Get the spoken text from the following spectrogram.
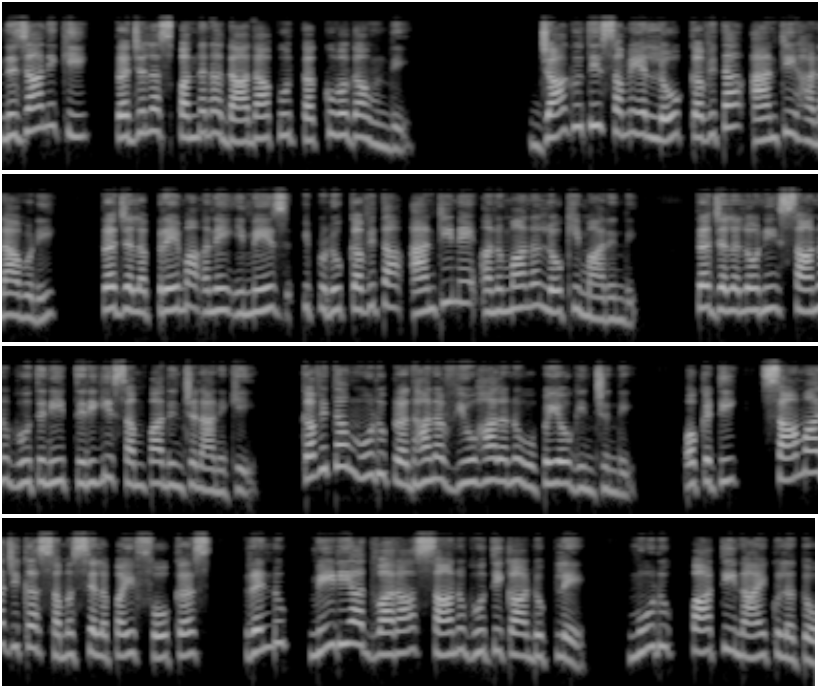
నిజానికి ప్రజల స్పందన దాదాపు తక్కువగా ఉంది. జాగృతి సమయంలో కవిత యాంటీ హడావుడి ప్రజల ప్రేమ అనే ఇమేజ్ ఇప్పుడు కవిత యాంటీనే అనుమానంలోకి మారింది. ప్రజలలోని సానుభూతిని తిరిగి సంపాదించడానికి కవిత మూడు ప్రధాన వ్యూహాలను ఉపయోగించింది. ఒకటి సామాజిక సమస్యలపై ఫోకస్. రెండు మీడియా ద్వారా సానుభూతి కార్డు ప్లే. మూడు పార్టీ నాయకులతో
